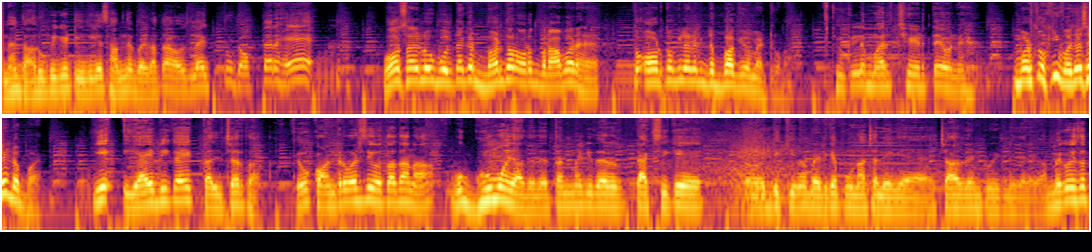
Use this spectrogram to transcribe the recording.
मैं दारू पी के टीवी के सामने बैठा था आई लाइक तू डॉक्टर है. बहुत सारे लोग बोलते हैं अगर मर्द और औरत बराबर है तो औरतों के लिए अलग डब्बा क्यों मेट्रो में? क्योंकि मर्द छेड़ते उन्हें। मर्दों की वजह से ही डब्बा है। ये एआईबी का एक कल्चर था कि वो कंट्रोवर्सी होता था ना वो घूम हो जाते थे। तन्मय किधर टैक्सी के डिक्की में बैठ के पूना चले गया है चार दिन ट्वीट नहीं करेगा। मेरे को ये सब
